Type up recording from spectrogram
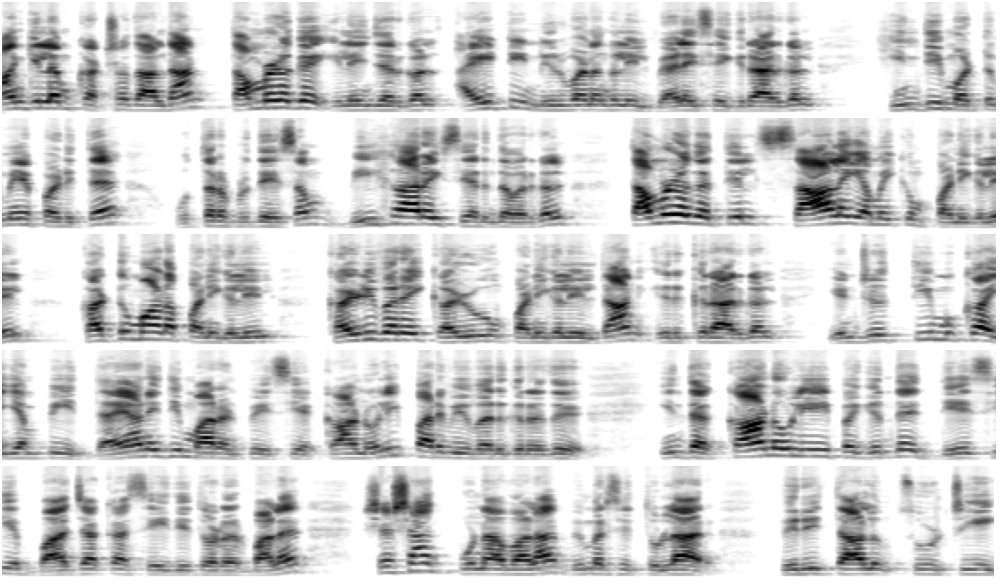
ஆங்கிலம் கற்றதால்தான் தமிழக இளைஞர்கள் ஐடி நிறுவனங்களில் வேலை செய்கிறார்கள். ஹிந்தி மட்டுமே படித்த உத்தரப்பிரதேசம் பீகாரை சேர்ந்தவர்கள் தமிழகத்தில் சாலை அமைக்கும் பணிகளில் கட்டுமான பணிகளில் கழிவறை கழுவும் பணிகளில் தான் இருக்கிறார்கள் என்று திமுக எம்பி தயாநிதி மாறன் பேசிய காணொளி பரவி வருகிறது. இந்த காணொளியை பகிர்ந்த தேசிய பாஜக செய்தி தொடர்பாளர் சஷாந்த் பூனாவாலா விமர்சித்துள்ளார். பிரித்தாளும் சூழ்ச்சியை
